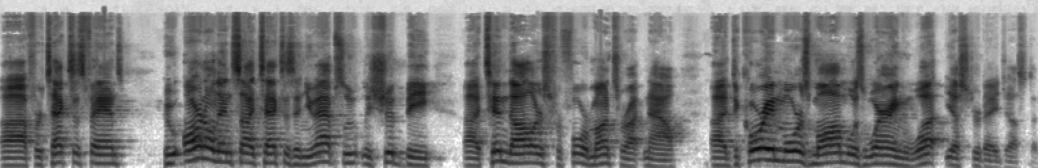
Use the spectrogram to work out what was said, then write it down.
Uh, for Texas fans who aren't on Inside Texas, and you absolutely should be, uh, ten dollars for four months right now. Uh, Dakorien Moore's mom was wearing what yesterday, Justin?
